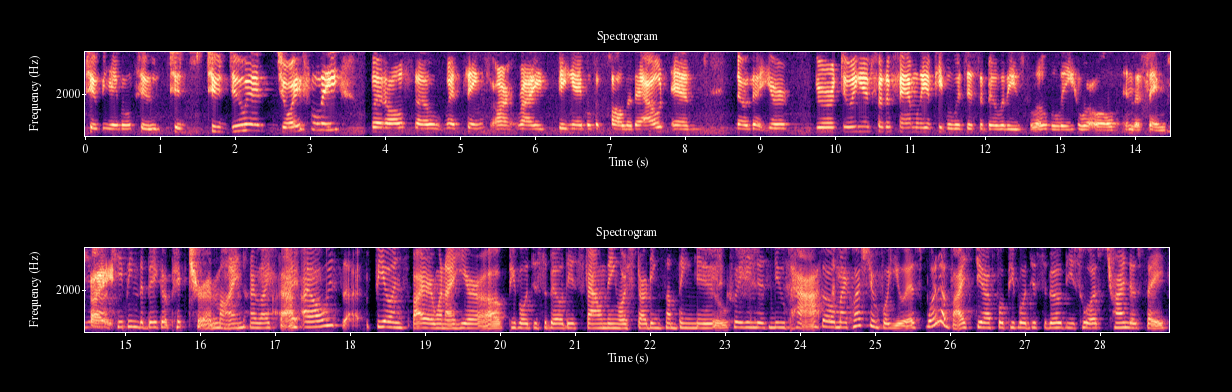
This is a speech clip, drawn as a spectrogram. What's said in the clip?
to be able to, to, to do it joyfully, but also when things aren't right, being able to call it out and know that you're you're doing it for the family of people with disabilities globally who are all in the same yeah, fight. Keeping the bigger picture in mind. I like that. I, I always feel inspired when I hear of people with disabilities founding or starting something new, creating this new path. So, my question for you is what advice do you have for people with disabilities who are trying to, say,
